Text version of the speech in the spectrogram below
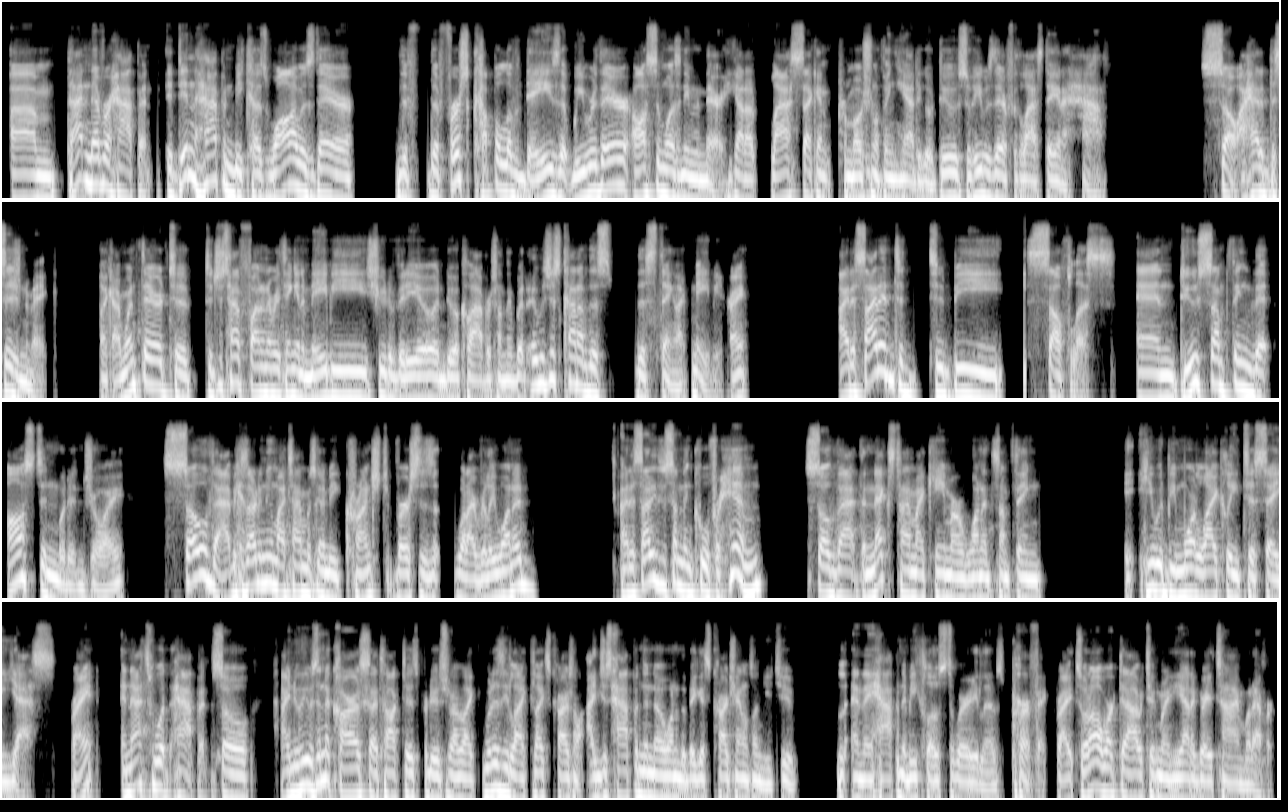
Um, that never happened. It didn't happen because while I was there, the the first couple of days that we were there, Austin wasn't even there. He got a last second promotional thing he had to go do, so he was there for the last day and a half. So I had a decision to make. Like I went there to to just have fun and everything, and maybe shoot a video and do a collab or something. But it was just kind of this this thing, like maybe right. I decided to to be selfless and do something that Austin would enjoy so that because I already knew my time was going to be crunched versus what I really wanted, I decided to do something cool for him so that the next time I came or wanted something, he would be more likely to say yes. Right. And that's what happened. So I knew he was into cars. So I talked to his producer. I'm like, what does he like? He likes cars. I just happened to know one of the biggest car channels on YouTube and they happen to be close to where he lives. Perfect, right? So it all worked out. We took him. He had a great time. Whatever.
